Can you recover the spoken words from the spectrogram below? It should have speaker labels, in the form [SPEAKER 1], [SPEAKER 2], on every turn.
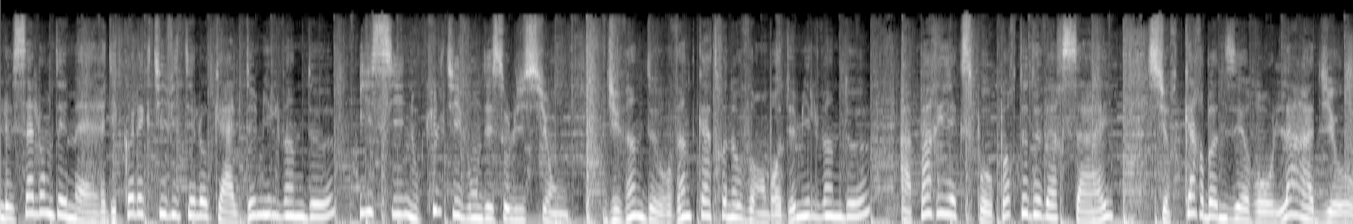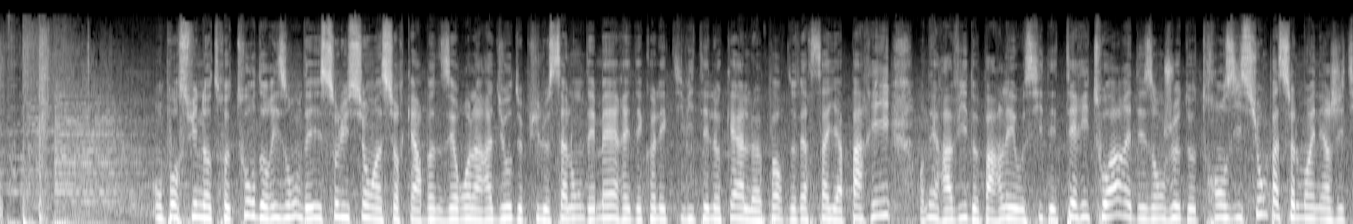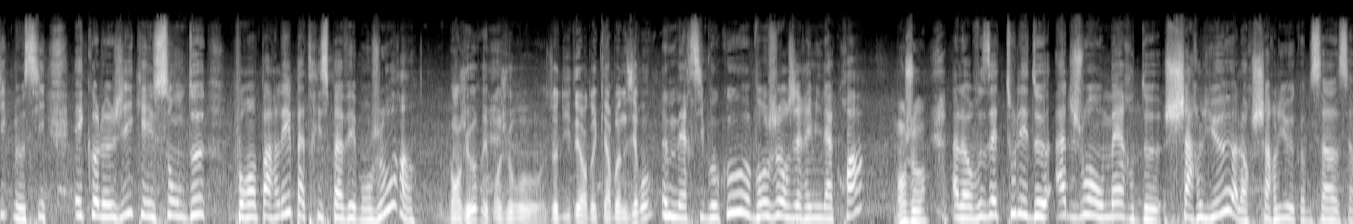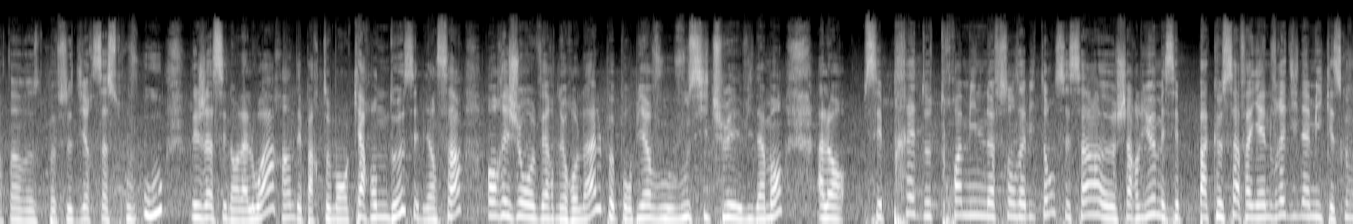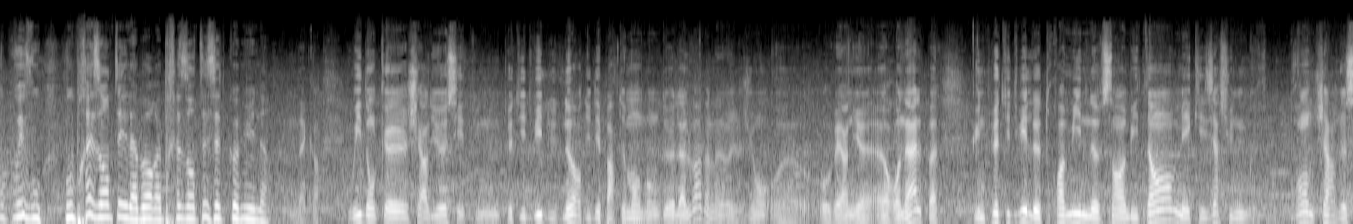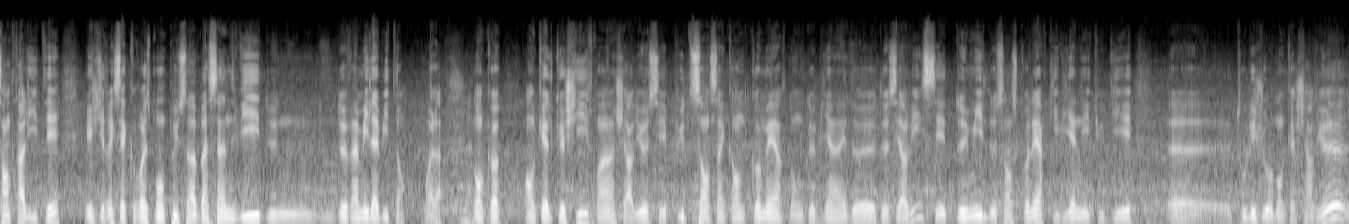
[SPEAKER 1] Le Salon des maires et des collectivités locales 2022, ici nous cultivons des solutions. Du 22 au 24 novembre 2022, à Paris Expo, porte de Versailles, sur Carbone Zéro, la radio.
[SPEAKER 2] On poursuit notre tour d'horizon des solutions hein, sur Carbone Zéro, la radio, depuis le Salon des maires et des collectivités locales, Porte de Versailles à Paris. On est ravis de parler aussi des territoires et des enjeux de transition, pas seulement énergétique, mais aussi écologique. Et ils sont deux pour en parler. Patrice Pavé, bonjour.
[SPEAKER 3] Bonjour et bonjour aux auditeurs de Carbone Zéro.
[SPEAKER 2] Merci beaucoup. Bonjour Jérémy Lacroix.
[SPEAKER 4] Bonjour.
[SPEAKER 2] Alors, vous êtes tous les deux adjoints au maire de Charlieu. Alors, Charlieu, comme ça, certains peuvent se dire, ça se trouve où? Déjà, c'est dans la Loire, hein, département 42, c'est bien ça, en région Auvergne-Rhône-Alpes, pour bien vous, vous situer, évidemment. Alors, c'est près de 3900 habitants, c'est ça, euh, Charlieu, mais c'est pas que ça. Enfin, il y a une vraie dynamique. Est-ce que vous pouvez vous, vous présenter d'abord et présenter cette commune?
[SPEAKER 3] D'accord. Oui, donc euh, Charlieu, c'est une petite ville du nord du département donc, de la Loire, dans la région euh, Auvergne-Rhône-Alpes. Une petite ville de 3900 habitants, mais qui exerce une grande charge de centralité. Et je dirais que ça correspond plus à un bassin de vie de 20 000 habitants. Voilà. Donc euh, en quelques chiffres, hein, Charlieu, c'est plus de 150 commerces donc, de biens et de, services. Et 2200 scolaires qui viennent étudier tous les jours donc, à Charlieu,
